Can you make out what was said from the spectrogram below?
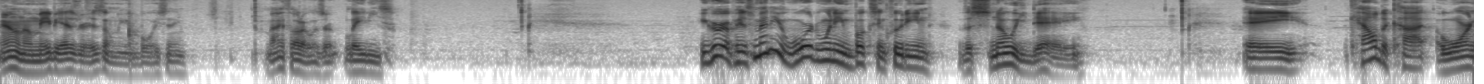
I don't know. Maybe Ezra is only a boy's name. I thought it was a lady's. He grew up, his many award winning books, including The Snowy Day, a Caldecott award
